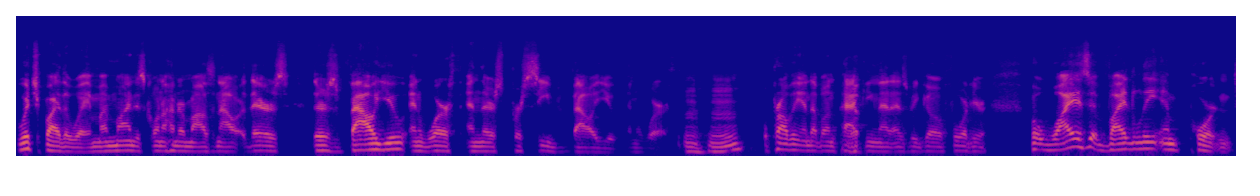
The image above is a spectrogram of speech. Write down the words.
which by the way my mind is going 100 miles an hour there's there's value and worth and there's perceived value and worth mm-hmm. we'll probably end up unpacking yep. that as we go forward here but why is it vitally important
